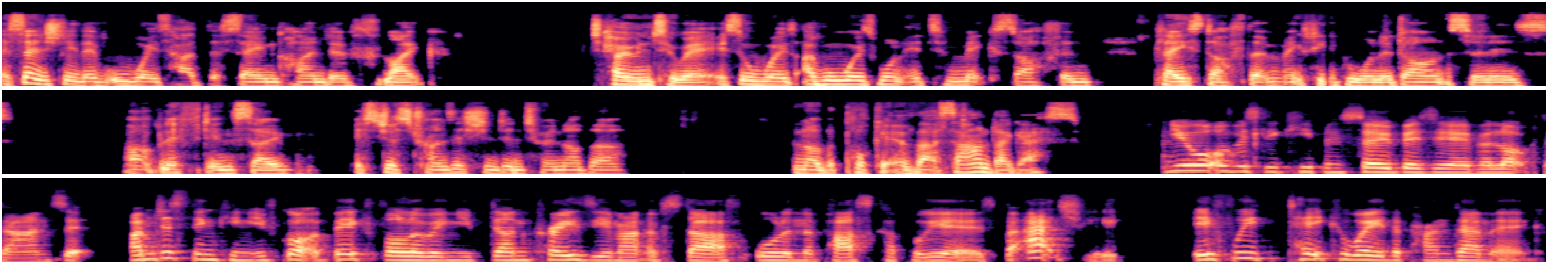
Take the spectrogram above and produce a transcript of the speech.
essentially they've always had the same kind of like tone to it. It's always I've always wanted to mix stuff and play stuff that makes people want to dance and is uplifting. So it's just transitioned into another another pocket of that sound, I guess. You're obviously keeping so busy over lockdown. So I'm just thinking you've got a big following, you've done crazy amount of stuff all in the past couple years. But actually, if we take away the pandemic,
